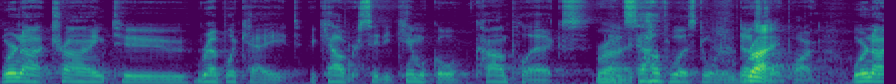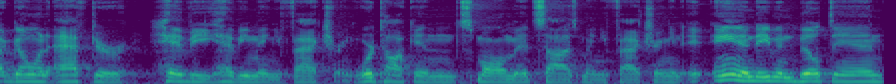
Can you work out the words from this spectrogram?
we're not trying to replicate the calvert city chemical complex in Right. southwest one industrial Right. park we're not going after heavy heavy manufacturing we're talking small mid-sized manufacturing and, and even built in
